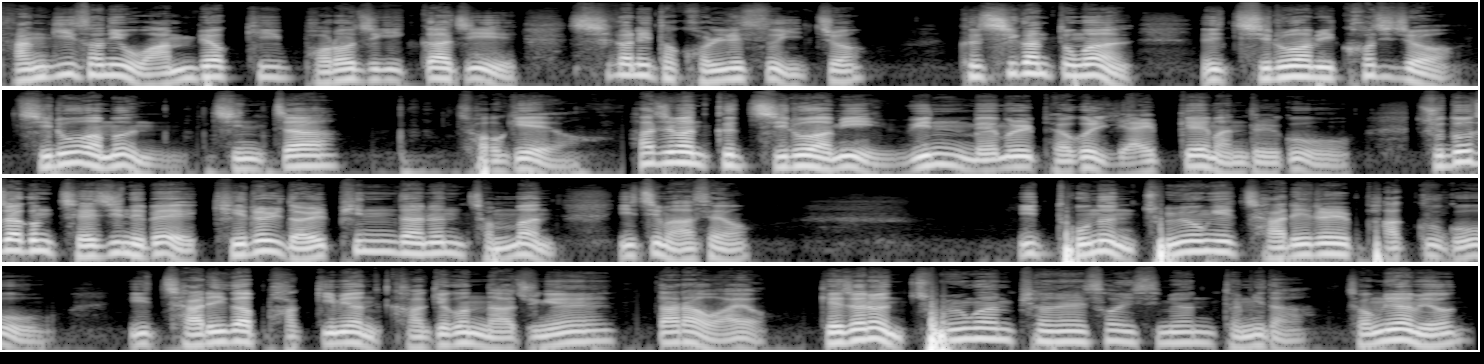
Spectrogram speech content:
단기선이 완벽히 벌어지기까지 시간이 더 걸릴 수 있죠. 그 시간 동안 이 지루함이 커지죠. 지루함은 진짜 적이에요. 하지만 그 지루함이 윈 매물 벽을 얇게 만들고 주도자금 재진입에 길을 넓힌다는 점만 잊지 마세요. 이 돈은 조용히 자리를 바꾸고 이 자리가 바뀌면 가격은 나중에 따라와요. 계좌는 조용한 편에 서 있으면 됩니다. 정리하면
